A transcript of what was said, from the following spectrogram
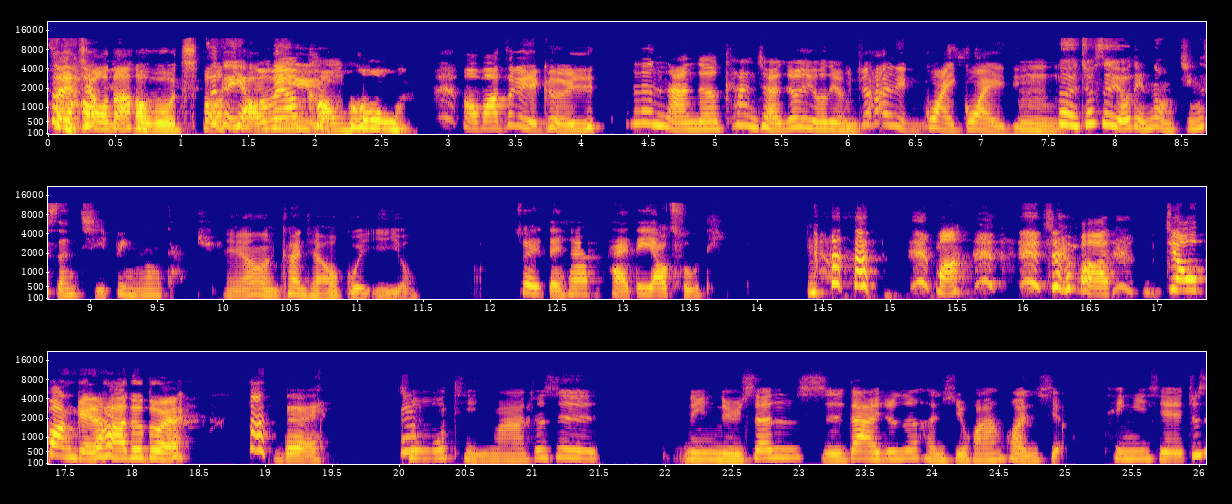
在叫他我操，这个有没有恐怖？好吧，这个也可以。那男的看起来就有点，我觉得他有点怪怪的，嗯，对，就是有点那种精神疾病那种感觉，哎呀，看起来好诡异哦。所以等一下凯蒂要出题，妈，先把胶棒给他，就对，对，出题吗？就是。你女生时代就是很喜欢幻想，听一些就是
